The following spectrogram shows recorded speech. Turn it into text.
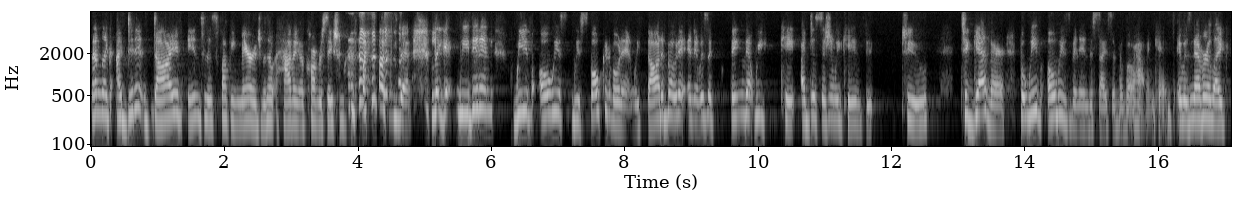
And I'm like, I didn't dive into this fucking marriage without having a conversation with my husband. Like we didn't. We've always we've spoken about it and we thought about it, and it was a thing that we came a decision we came to, to together. But we've always been indecisive about having kids. It was never like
